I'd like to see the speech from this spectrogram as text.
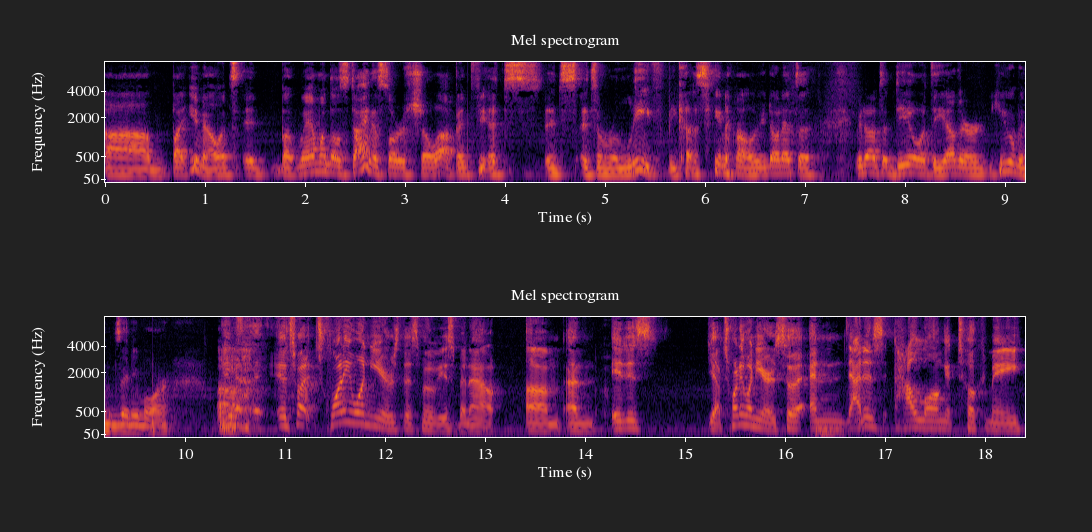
Um, but you know, it's it. But man, when those dinosaurs show up, it, it's it's it's a relief because you know we don't have to we don't have to deal with the other humans anymore. Uh, it's fun. 21 years this movie has been out, um, and it is yeah 21 years. So and that is how long it took me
